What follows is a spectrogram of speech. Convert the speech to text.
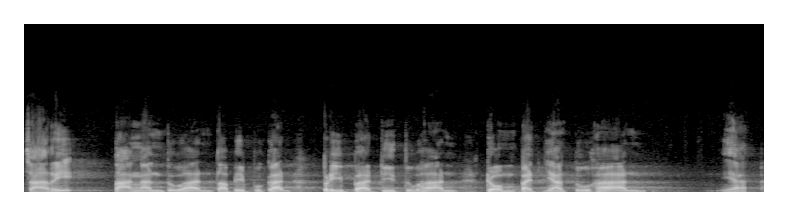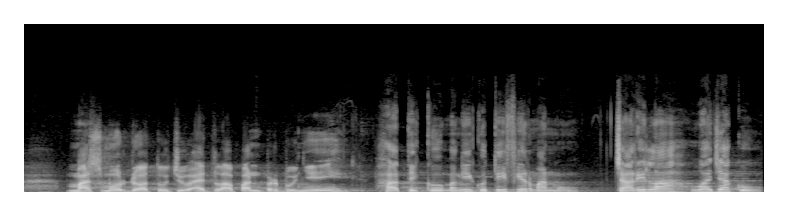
cari tangan Tuhan, tapi bukan pribadi Tuhan, dompetnya Tuhan. Ya. Mazmur 27 ayat 8 berbunyi, Hatiku mengikuti firmanmu, carilah wajahku,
